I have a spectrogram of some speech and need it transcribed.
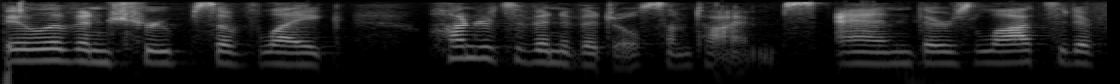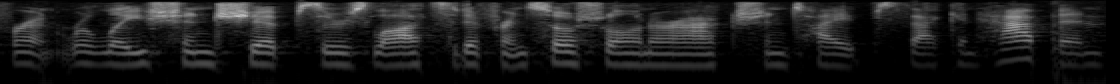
they live in troops of like hundreds of individuals sometimes and there's lots of different relationships there's lots of different social interaction types that can happen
